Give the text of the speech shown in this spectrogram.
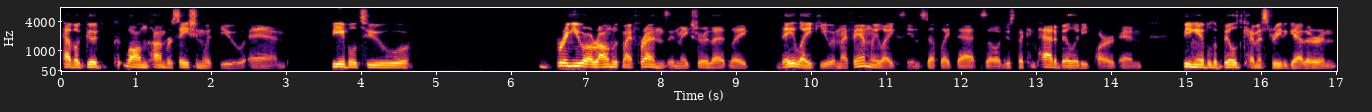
have a good long conversation with you and be able to bring you around with my friends and make sure that like they like you and my family likes you and stuff like that. So just the compatibility part and being able to build chemistry together and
